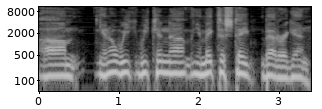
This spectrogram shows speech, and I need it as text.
um, you know, we we can uh, you make this state better again.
